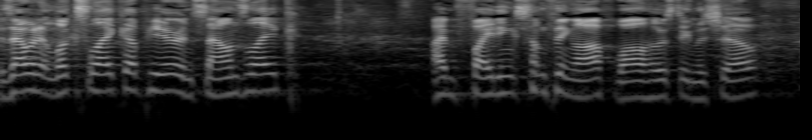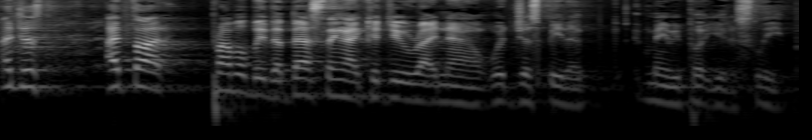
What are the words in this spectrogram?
Is that what it looks like up here and sounds like? I'm fighting something off while hosting the show? I just, I thought probably the best thing I could do right now would just be to maybe put you to sleep.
